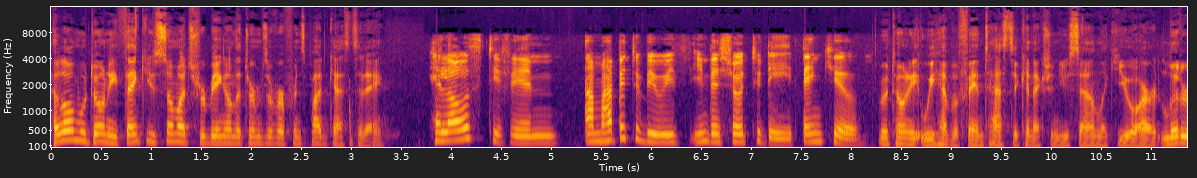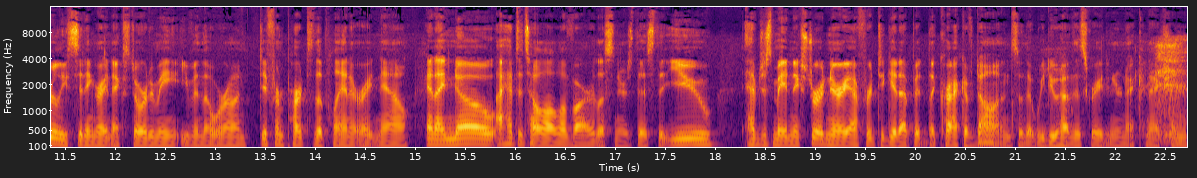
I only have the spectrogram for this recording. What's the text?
Hello, Muthoni. Thank you so much for being on the Terms of Reference podcast today. Hello, Stephen. I'm happy to be with in the show today. Thank you. Muthoni, we have a fantastic connection. You sound like you are literally sitting right next door to me, even though we're on different parts of the planet right now. And I know I had to tell all of our listeners this that you have just made an extraordinary effort to get up at the crack of dawn so that we do have this great internet connection.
